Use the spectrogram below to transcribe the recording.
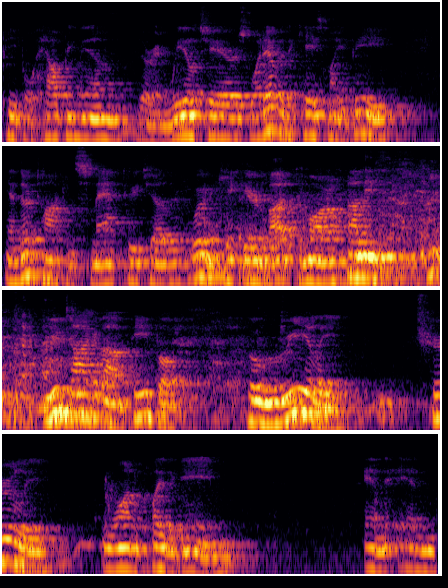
people helping them, they're in wheelchairs, whatever the case might be and they're talking smack to each other. We're going to kick your butt tomorrow. I mean, you, you talk about people who really, truly want to play the game. And, and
